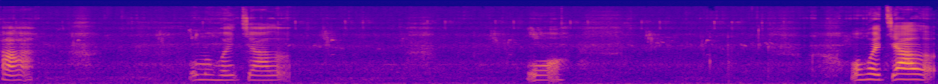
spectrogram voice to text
爸，我们回家了。我，我回家了。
